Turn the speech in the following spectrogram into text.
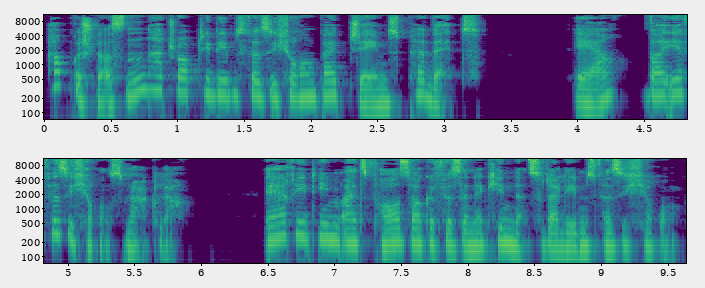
Abgeschlossen hat Rob die Lebensversicherung bei James Pavett. Er war ihr Versicherungsmakler. Er riet ihm als Vorsorge für seine Kinder zu der Lebensversicherung.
